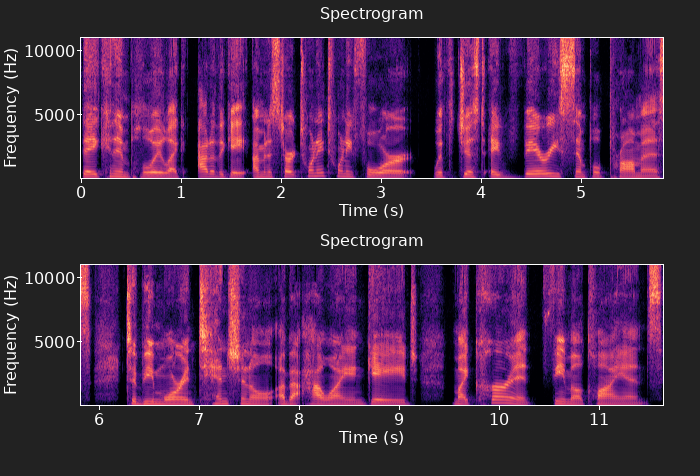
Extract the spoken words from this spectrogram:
they can employ like out of the gate? I'm going to start 2024 with just a very simple promise to be more intentional about how I engage my current female clients,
